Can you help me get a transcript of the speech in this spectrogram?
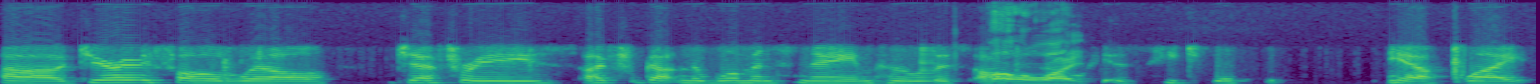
uh, Jerry Falwell, Jeffress. I've forgotten the woman's name who is was also White. his. He just, yeah, White,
